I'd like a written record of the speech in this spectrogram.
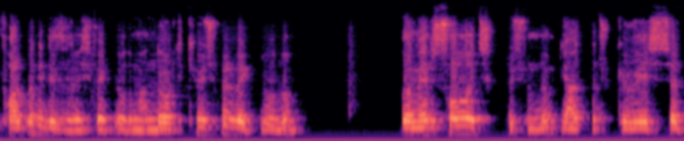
farklı bir diziliş bekliyordum ben. 4-2-3-1 bekliyordum. Ömer'i sol açık düşündüm. Ya çünkü işte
